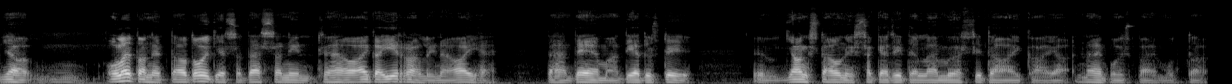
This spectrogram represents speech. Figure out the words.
Ja oletan, että olet oikeassa tässä, niin sehän on aika irrallinen aihe tähän teemaan. Tietysti Youngstownissa käsitellään myös sitä aikaa ja näin poispäin, mutta,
